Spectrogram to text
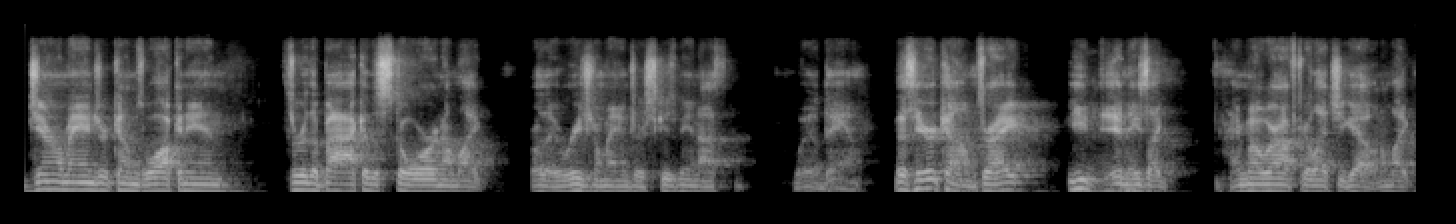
general manager comes walking in through the back of the store, and I'm like, or the regional manager, excuse me, and I, well, damn, this here it comes, right? You, and he's like, I know we're have to let you go, and I'm like,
